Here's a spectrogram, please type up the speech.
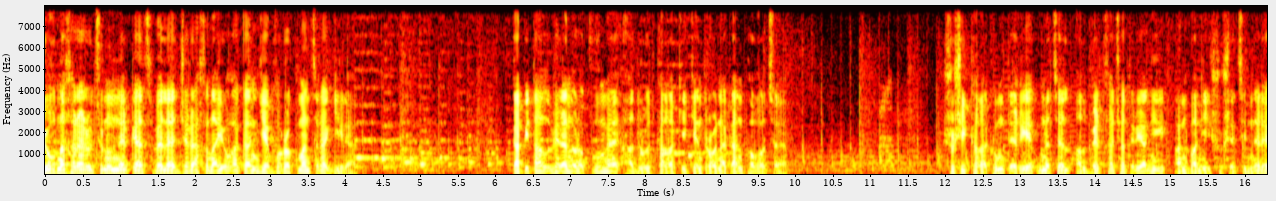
Գյուղնախարարությունում ներկայացվել է ջրախնայողական եւ ռոկման ծրագիրը։ Կապիտալ վերանորոգվում է Հադրուտ քաղաքի կենտրոնական փողոցը։ Շուշի քաղաքում տեղի է ունեցել Ալբերտ Խաչատրյանի անվանի Շուշեցիները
